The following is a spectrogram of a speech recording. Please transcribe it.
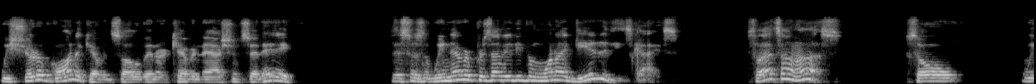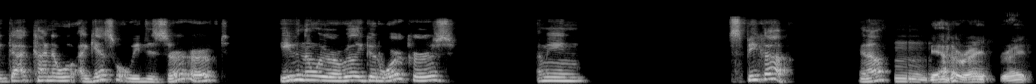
we should have gone to Kevin Sullivan or Kevin Nash and said, "Hey, this isn't." We never presented even one idea to these guys, so that's on us. So we got kind of, I guess, what we deserved, even though we were really good workers. I mean, speak up, you know. Hmm. Yeah, right, right.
